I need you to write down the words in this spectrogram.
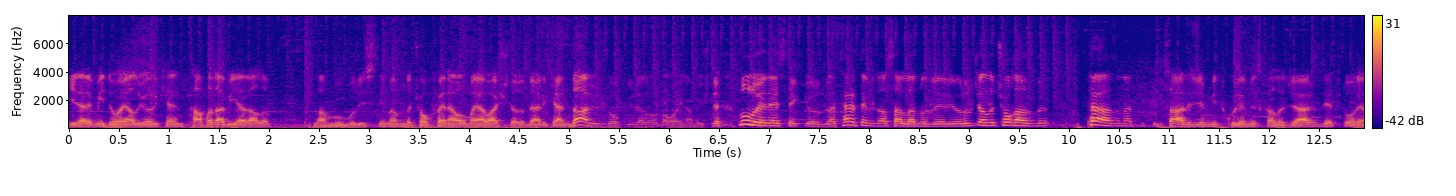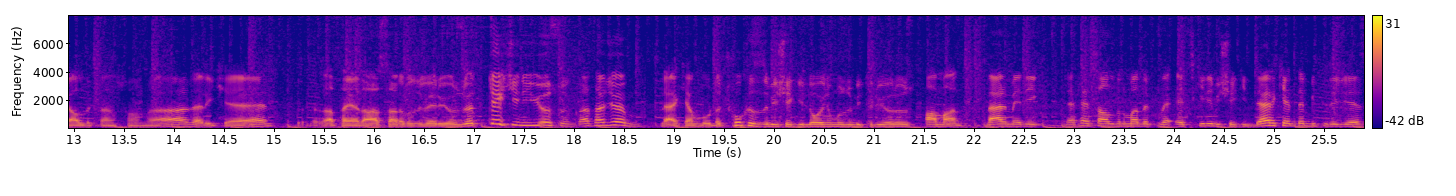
Gidelim Mido'yu alıyorken tapı da bir yaralım. Lan bu Budist imam da çok fena olmaya başladı derken Darius çok güzel orada oynamıştı. Lulu'yu destekliyoruz ve tertemiz hasarlarımızı veriyoruz. Canı çok azdı. Te ağzına tükür. Sadece mid kulemiz kalacak. Zed oraya aldıktan sonra derken böyle Ataya da hasarımızı veriyoruz ve tekini yiyorsun Katacım. Derken burada çok hızlı bir şekilde oyunumuzu bitiriyoruz. Aman vermedik, nefes aldırmadık ve etkili bir şekilde erken de bitireceğiz.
